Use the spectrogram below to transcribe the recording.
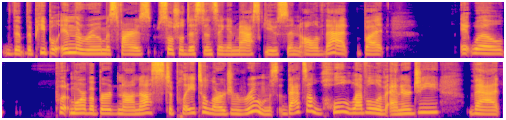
the the people in the room as far as social distancing and mask use and all of that, but it will put more of a burden on us to play to larger rooms. That's a whole level of energy that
